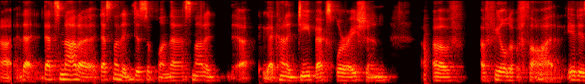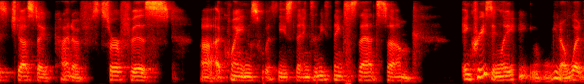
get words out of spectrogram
Uh, that that's not a that's not a discipline. That's not a, a kind of deep exploration of a field of thought. It is just a kind of surface uh, acquaintance with these things, and he thinks that's um, increasingly, you know, what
